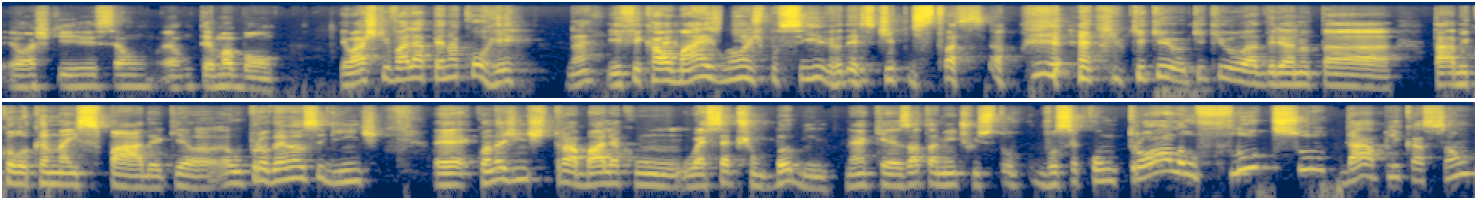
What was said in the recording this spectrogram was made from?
eu acho que esse é um, é um tema bom. Eu acho que vale a pena correr, né? E ficar o mais longe possível desse tipo de situação. o que, que, o, que, que o Adriano tá, tá me colocando na espada aqui? Ó? O problema é o seguinte: é, quando a gente trabalha com o exception bubbling, né, que é exatamente o você controla o fluxo da aplicação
